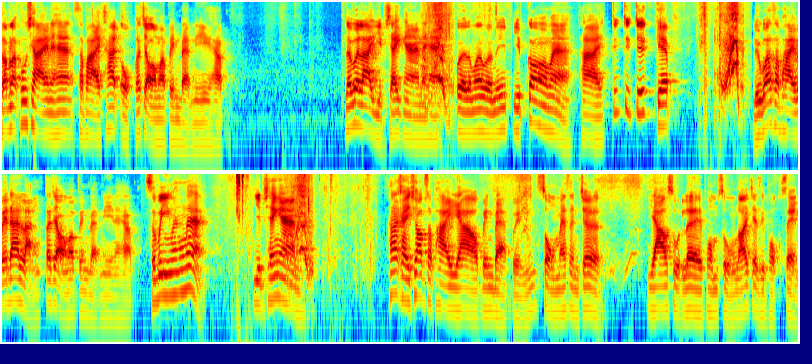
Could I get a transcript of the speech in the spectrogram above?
สำหรับผู้ชายนะฮะสะพายคาดอกก็จะออกมาเป็นแบบนี้ครับ แล้วเวลาหยิบใช้งานนะฮะ เปิดออกมาแบบนี้หยิบกล้องออกมาถ่ายจึ๊กจึ๊กจึ๊กเก็บ หรือว่าสะพายไว้ด้านหลังก็จะออกมาเป็นแบบนี้นะครับสวิงข้างหน้า หยิบใช้งาน ถ้าใครชอบสะพายยาวเป็นแบบเหมือนทรง messenger ยาวสุดเลยผมสูง 176 เซน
